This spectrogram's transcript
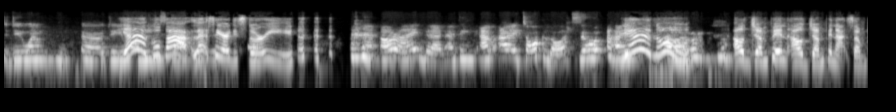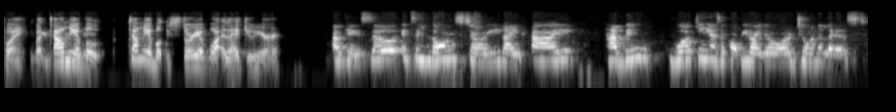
So do you want to? Uh, do you? Yeah, go back. Let's hear the story. All right, then. I think I, I talk a lot, so I, yeah, no, uh, I'll jump in. I'll jump in at some point. But tell me about tell me about the story of what led you here. Okay, so it's a long story. Like I have been working as a copywriter or journalist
